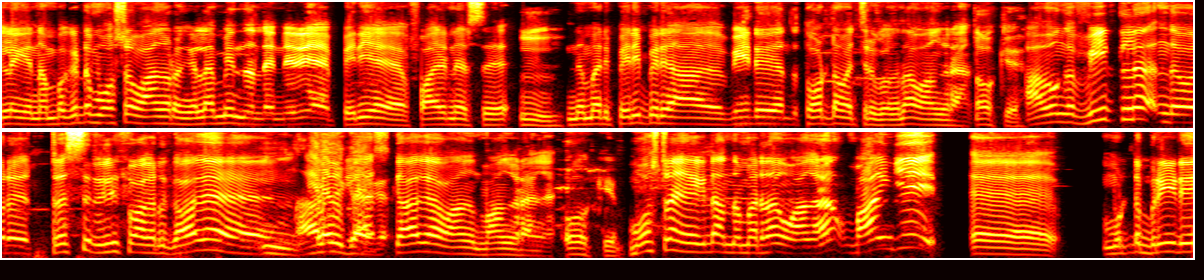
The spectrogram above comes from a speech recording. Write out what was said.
இல்லைங்க நம்ம கிட்ட மோஸ்டா வாங்குறவங்க எல்லாமே இந்த நிறைய பெரிய ஃபாரினர்ஸ் இந்த மாதிரி பெரிய பெரிய வீடு அந்த தோட்டம் வச்சிருக்கவங்க தான் வாங்குறாங்க. ஓகே. அவங்க வீட்ல இந்த ஒரு ஸ்ட்ரெஸ் ரிலீஃப் ஆகுறதுக்காக அழகுக்காக. வாங்குறாங்க. ஓகே. மோஸ்டா எங்ககிட்ட அந்த மாதிரி தான் வாங்குறாங்க. வாங்கி முட்டை பிரீடு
